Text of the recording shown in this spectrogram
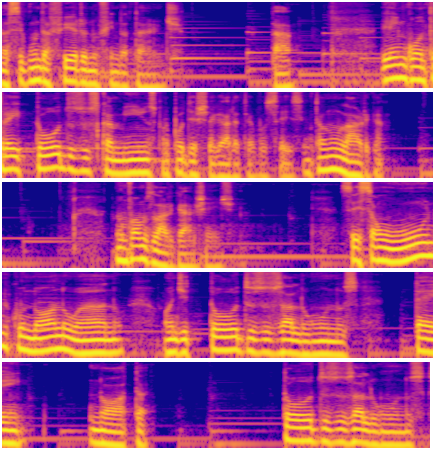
na segunda-feira no fim da tarde, tá? Eu encontrei todos os caminhos para poder chegar até vocês. Então não larga. Não vamos largar, gente. Vocês são o único nono ano onde todos os alunos têm nota, todos os alunos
